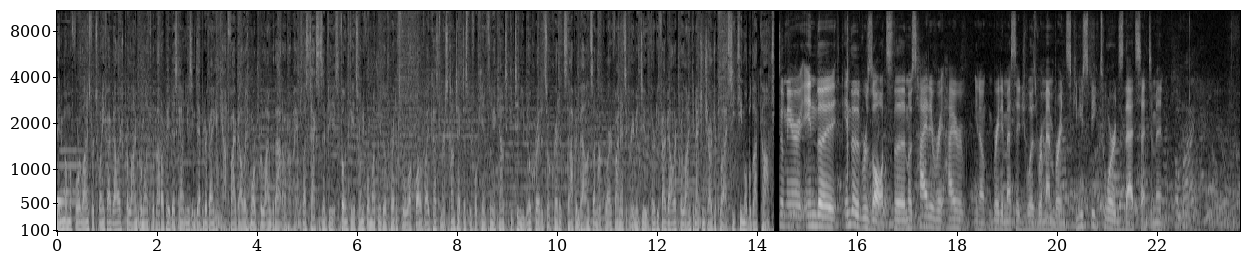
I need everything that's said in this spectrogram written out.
Minimum of four lines for $25 per line per month with auto pay discount using debit or bank account. $5 more per line without auto pay, plus taxes and fees. Phone fee at 24 monthly bill credits for well qualified customers. Contact us before canceling account to continue bill credits or credit stop and balance on required finance agreement due. $35 per line connection charge applies. Ctmobile.com. So, Mayor, in the in the results, the most high higher you know rated message was remembrance. Can you speak towards that sentiment?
